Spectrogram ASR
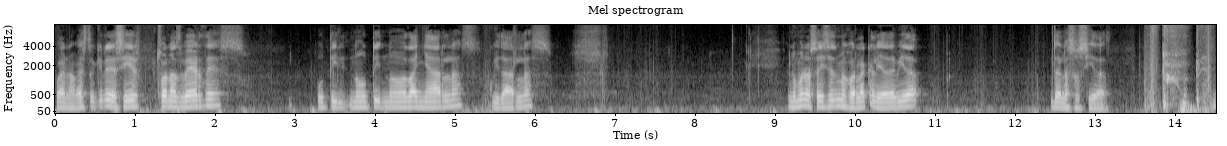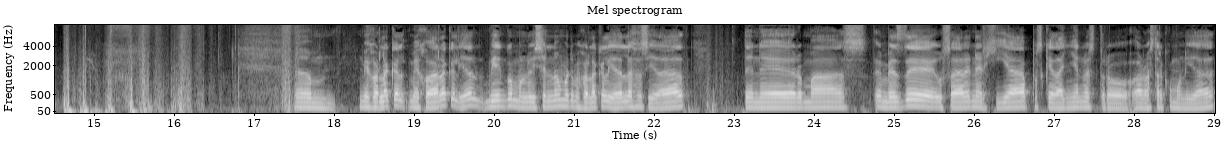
Bueno, esto quiere decir zonas verdes, no, no dañarlas, cuidarlas. El número 6 es mejorar la calidad de vida de la sociedad. um, la mejorar la calidad, bien como lo dice el nombre, mejorar la calidad de la sociedad, tener más en vez de usar energía pues que dañe nuestro a nuestra comunidad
